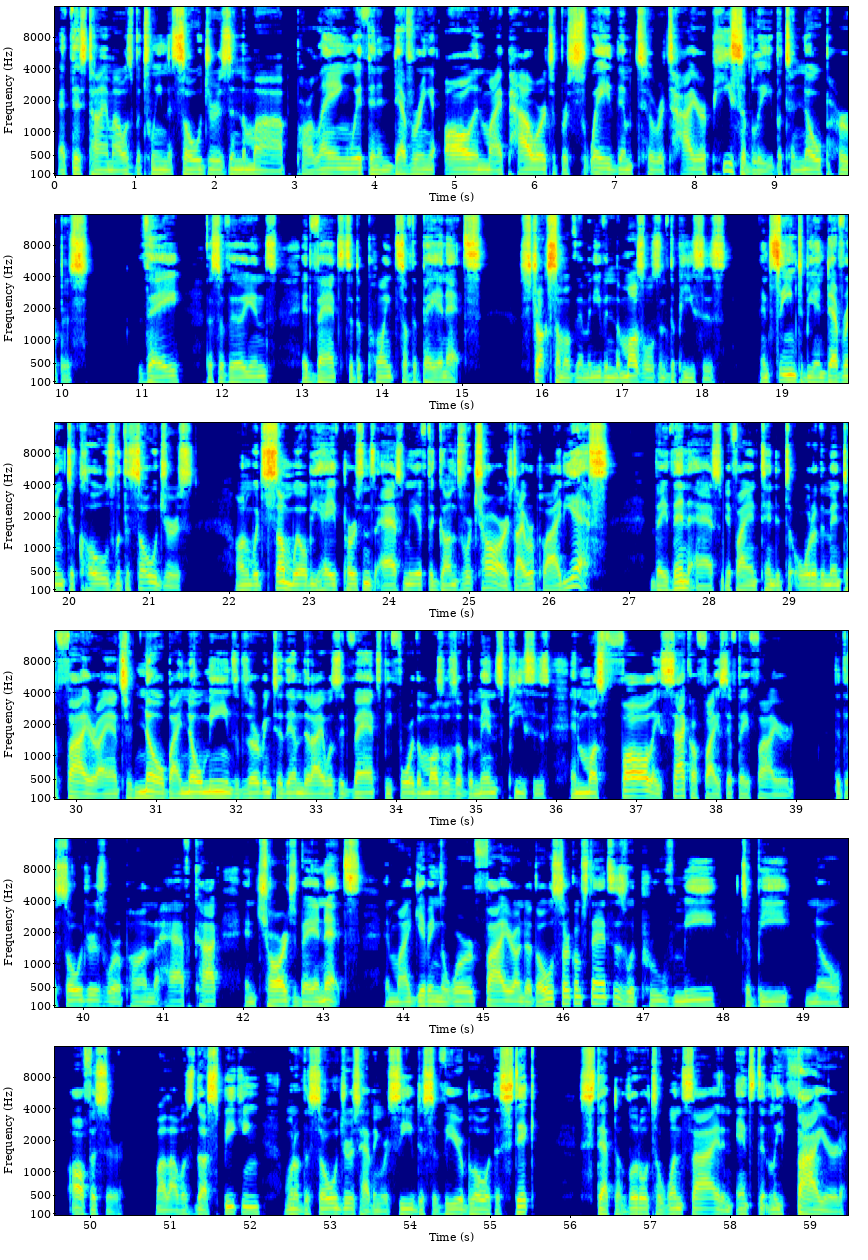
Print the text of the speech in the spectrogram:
At this time, I was between the soldiers and the mob, parleying with and endeavoring all in my power to persuade them to retire peaceably, but to no purpose. They, the civilians, advanced to the points of the bayonets, struck some of them and even the muzzles of the pieces, and seemed to be endeavoring to close with the soldiers, on which some well-behaved persons asked me if the guns were charged. I replied, yes. They then asked if I intended to order the men to fire. I answered no, by no means, observing to them that I was advanced before the muzzles of the men's pieces and must fall a sacrifice if they fired that the soldiers were upon the half cock and charged bayonets, and my giving the word fire under those circumstances would prove me to be no officer. While I was thus speaking, one of the soldiers, having received a severe blow with a stick, stepped a little to one side and instantly fired.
